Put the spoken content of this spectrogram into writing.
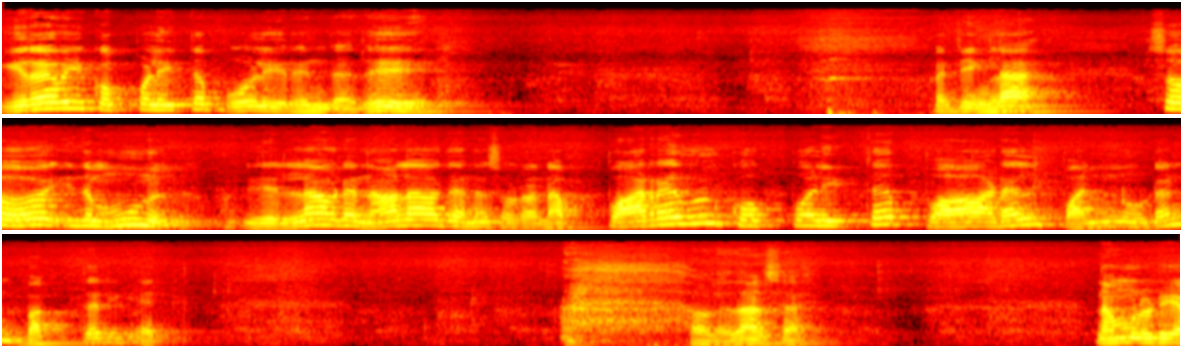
இரவை கொப்பளித்த போல் இருந்தது. பார்த்தீங்களா? ஸோ இந்த மூணு இதெல்லாம் விட நாலாவது என்ன சொல்கிறேன்னா பறவு கொப்பளித்த பாடல் பண்ணுடன் பக்தர் ஏத் அவ்வளோதான் சார். நம்மளுடைய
